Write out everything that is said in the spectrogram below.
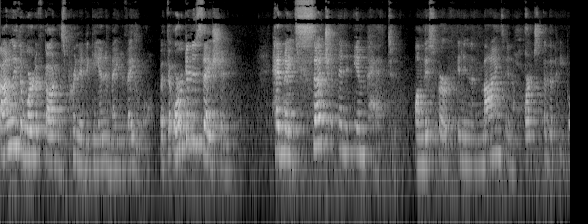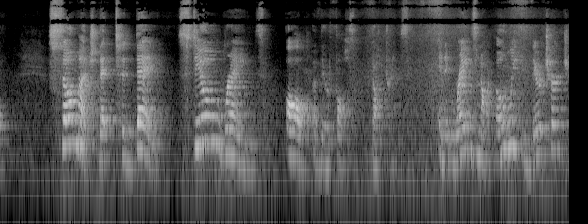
Finally, the Word of God was printed again and made available. But the organization had made such an impact on this earth and in the minds and hearts of the people so much that today still reigns all of their false doctrines. And it reigns not only in their church,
